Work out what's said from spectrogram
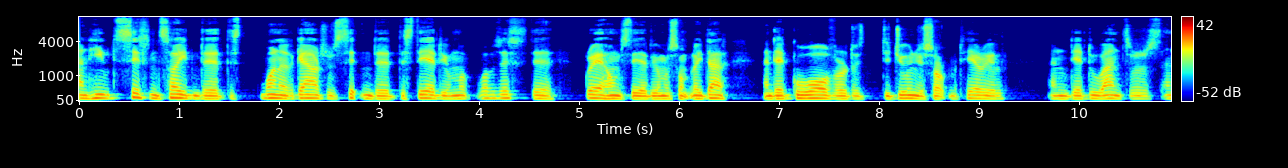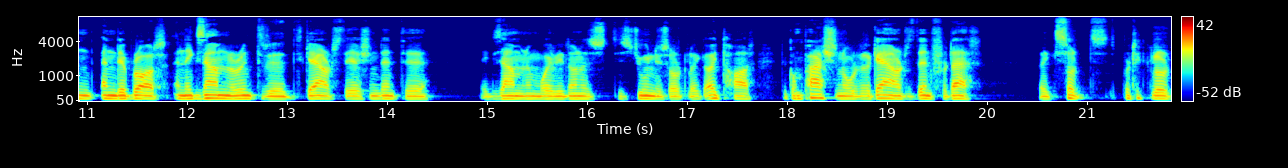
and he would sit inside in the, the one of the guards would sit in the, the stadium. What was this? The Greyhound Stadium or something like that, and they'd go over the, the Junior Cert material and they'd do answers, and and they brought an examiner into the, the guard station then to examine him while he'd done his, his Junior Cert. Like I thought, the compassion over the guards then for that. Like so, particular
